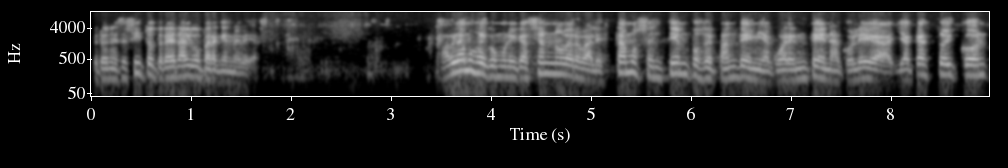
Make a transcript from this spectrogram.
pero necesito traer algo para que me veas. Hablamos de comunicación no verbal. Estamos en tiempos de pandemia, cuarentena, colega, y acá estoy con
